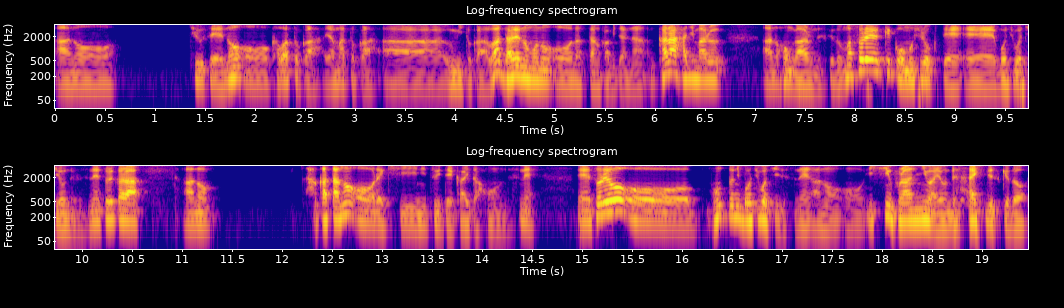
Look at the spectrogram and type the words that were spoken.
あの中世の川とか山とか、あー海とかは誰のものだったのかみたいな、から始まる、あの本があるんですけど、まあ、それ結構面白くて、えーぼちぼち読んでるんですね。それから、あの、博多の歴史について書いた本ですね。えーそれを、本当にぼちぼちですね。あの、一心不乱には読んでないんですけど、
